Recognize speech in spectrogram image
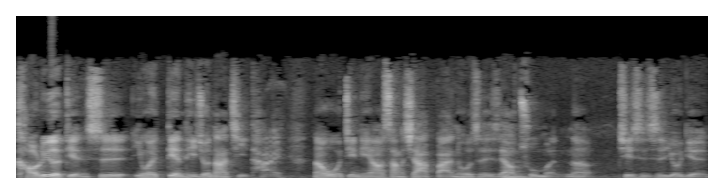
考虑的点是因为电梯就那几台，那我今天要上下班或者是要出门，那其实是有点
